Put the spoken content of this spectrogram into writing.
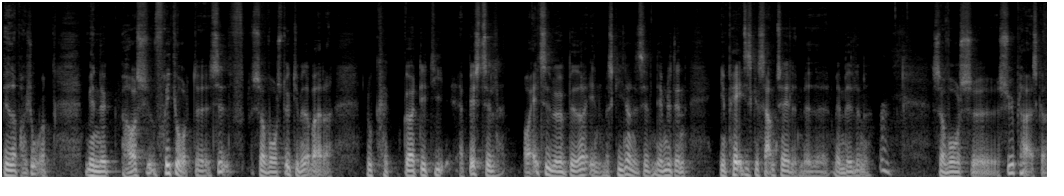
bedre pensioner, men øh, har også frigjort øh, tid, så vores dygtige medarbejdere nu kan gøre det, de er bedst til, og altid vil være bedre end maskinerne til, nemlig den empatiske samtale med, øh, med medlemmet. Mm. Så vores øh, sygeplejersker,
